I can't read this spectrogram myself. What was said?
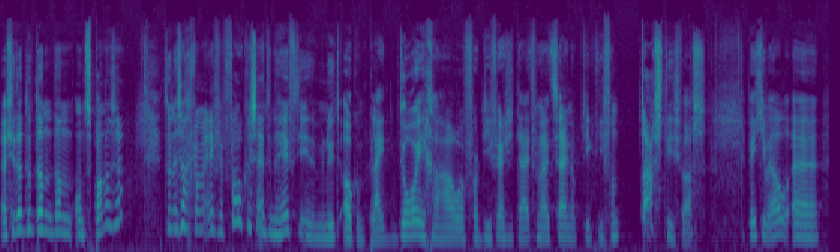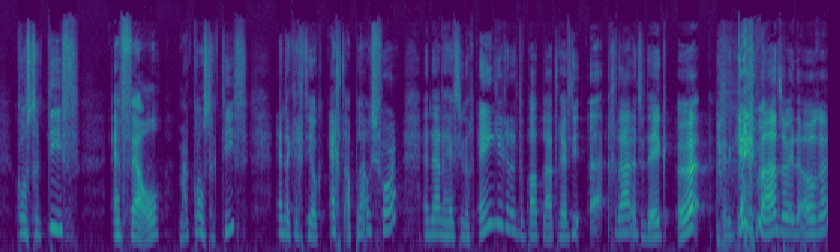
Als je dat doet, dan, dan ontspannen ze. Toen zag ik hem even focussen. En toen heeft hij in een minuut ook een pleidooi gehouden voor diversiteit vanuit zijn optiek. Die fantastisch was. Weet je wel, uh, constructief en fel, maar constructief. En daar kreeg hij ook echt applaus voor. En daarna heeft hij nog één keer in het debat later heeft hij, uh, gedaan. En toen deed ik, uh, en ik keek hem aan zo in de ogen.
